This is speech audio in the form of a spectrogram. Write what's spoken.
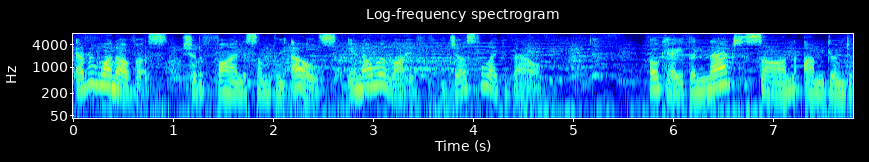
every one of us, should find something else in our life, just like a Belle. Okay, the next song I'm going to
